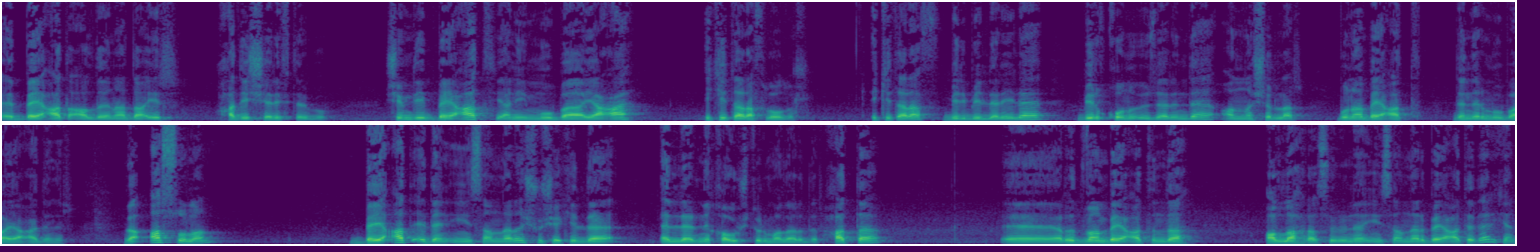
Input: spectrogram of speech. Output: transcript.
e, beyat aldığına dair hadis-i şeriftir bu. Şimdi beyat yani mubaya'a iki taraflı olur. İki taraf birbirleriyle bir konu üzerinde anlaşırlar. Buna beyat denir, mubaya'a denir. Ve asıl olan beyat eden insanların şu şekilde ellerini kavuşturmalarıdır. Hatta e, Rıdvan beyatında Allah Resulüne insanlar beyat ederken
